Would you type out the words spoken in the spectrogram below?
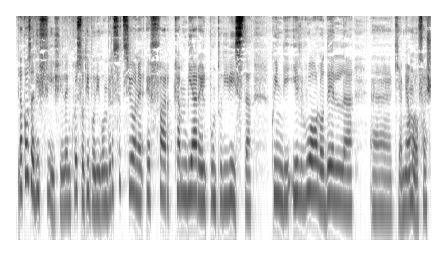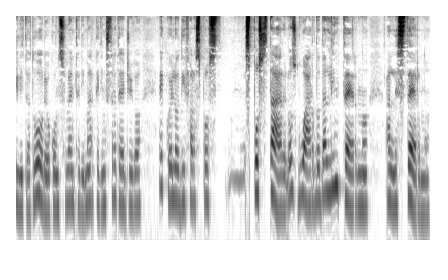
La cosa difficile in questo tipo di conversazione è far cambiare il punto di vista, quindi il ruolo del, eh, chiamiamolo facilitatore o consulente di marketing strategico, è quello di far spost- spostare lo sguardo dall'interno all'esterno,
